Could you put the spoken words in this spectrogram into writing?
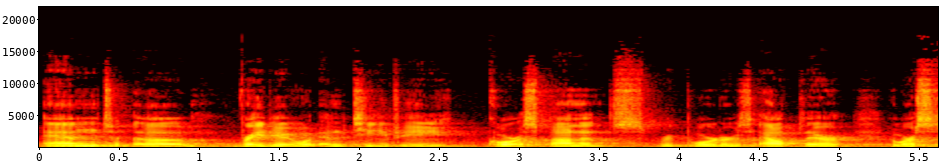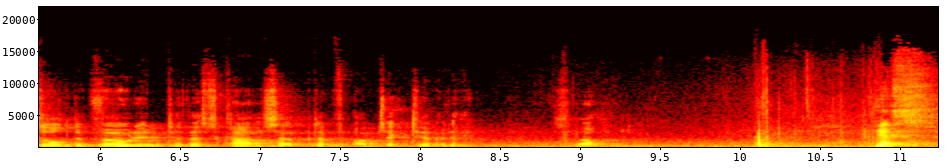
and uh, radio and TV correspondents, reporters out there who are still devoted to this concept of objectivity. So, yes.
